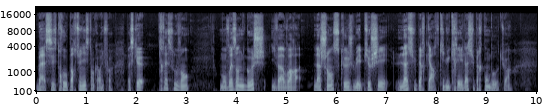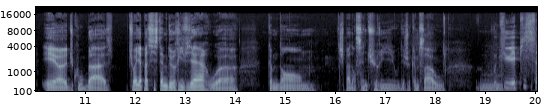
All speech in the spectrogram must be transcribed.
bah, c'est trop opportuniste, encore une fois. Parce que très souvent, mon voisin de gauche, il va avoir la chance que je lui ai pioché la super carte qui lui crée la super combo, tu vois. Et euh, du coup, bah, tu vois, il n'y a pas de système de rivière ou euh, comme dans, je sais pas, dans Century ou des jeux comme ça où. Où, tu épices.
